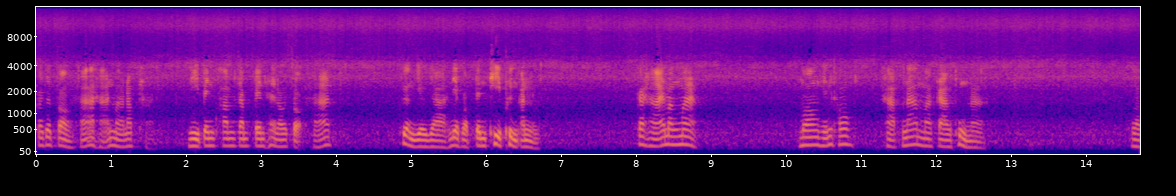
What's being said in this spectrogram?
ก็จะต้องหาอาหารมารับทาน นี่เป็นความจำเป็นให้เราเสาะหา เครื่องเยียวยา เรียกว่าเป็นที่พึ่งอันหนึ่งกระหายมาก ๆ มองเห็นเขาหาบน้ำมากลางทุ่งนา เรา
